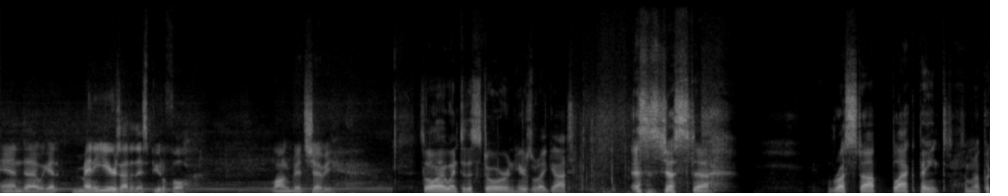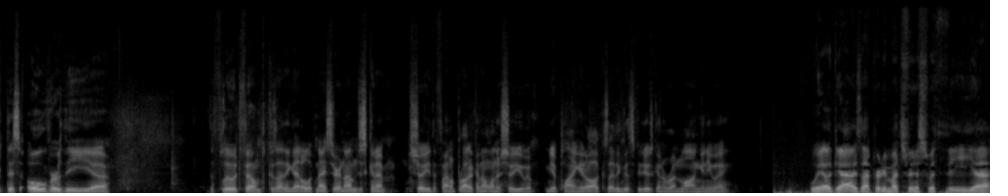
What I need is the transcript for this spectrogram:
And uh, we get many years out of this beautiful long bed Chevy. So I went to the store and here's what I got. This is just uh, rust stop black paint. So I'm gonna put this over the uh, the fluid film because I think that'll look nicer. And I'm just gonna show you the final product. I don't want to show you me applying it all because I think this video is gonna run long anyway. Well guys, I pretty much finished with the uh,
